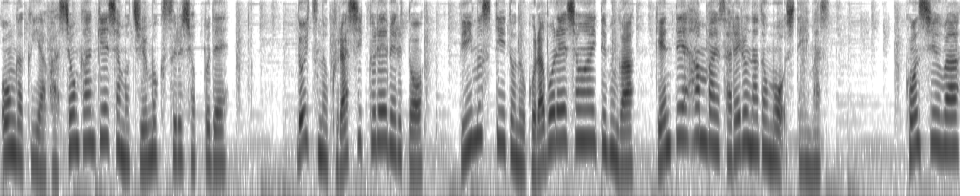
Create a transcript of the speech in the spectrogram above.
音楽やファッション関係者も注目するショップでドイツのクラシックレーベルとビームスティとのコラボレーションアイテムが限定販売されるなどもしています。今週は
